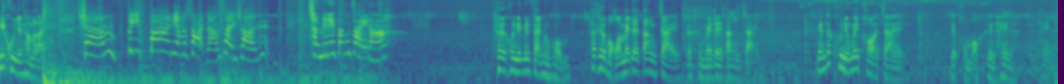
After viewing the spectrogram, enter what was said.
นี่คุณจะทำอะไร แชมป์ก็อีป้าเนี่ยมาสาดน้ำใส่ฉัน ฉันไม่ได้ตั้งใจนะ เธอคนนี้เป็นแฟนของผม ถ้าเธอบอกว่าไม่ได้ตั้งใจก็คือไม่ได้ตั้งใจ งั้นถ้าคุณยังไม่พอใจ เดี๋ยวผมเออกคืนให้นะ ให้นะ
